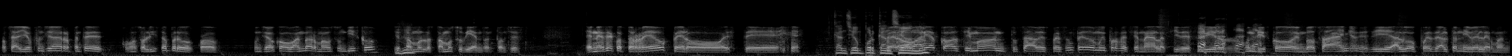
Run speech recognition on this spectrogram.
o sea, yo funciono de repente como solista, pero cuando funciono como banda armamos un disco y uh -huh. estamos lo estamos subiendo, entonces, en ese cotorreo, pero, este... canción por canción. Pero varias ¿no? cosas, Simón, tú sabes, pues un pedo muy profesional, así de subir un disco en dos años, y así, algo pues de alto nivel, hermano.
